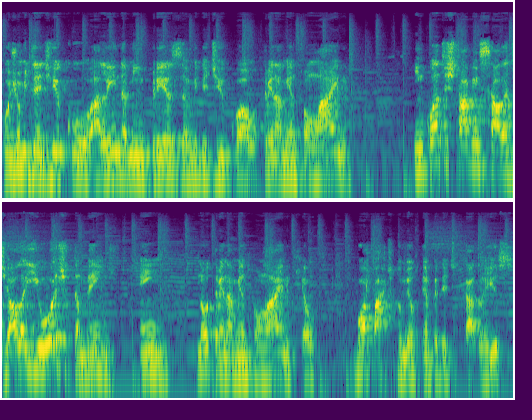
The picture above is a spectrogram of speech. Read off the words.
Hoje eu me dedico, além da minha empresa, eu me dedico ao treinamento online. enquanto estava em sala de aula e hoje também em no treinamento online, que é o, boa parte do meu tempo é dedicado a isso,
